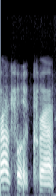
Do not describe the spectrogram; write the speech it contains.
Rob's full of crap.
